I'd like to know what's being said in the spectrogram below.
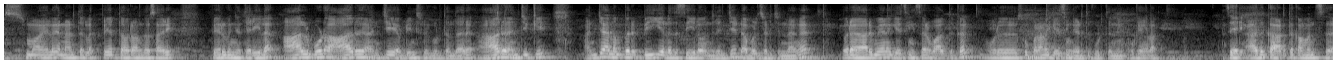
இஸ்மாயில என்னன்னு தெரியல. பேர் தவறாக இருந்தால் சாரி பேர் கொஞ்சம் தெரியல. ஆல் போர்டு ஆறு அஞ்சு அப்படின்னு சொல்லி கொடுத்துருந்தாரு. ஆறு அஞ்சுக்கு அஞ்சாம் நம்பர் பி அல்லது சியில் வந்துருந்துச்சு. டபுள்ஸ் அடிச்சிருந்தாங்க. ஒரு அருமையான கேசிங் சார் வாழ்த்துக்கள். ஒரு சூப்பரான கேசிங் எடுத்து கொடுத்துருந்தீங்க ஓகேங்களா சரி அதுக்கு அடுத்த கமெண்ட்ஸை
